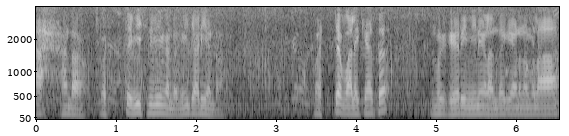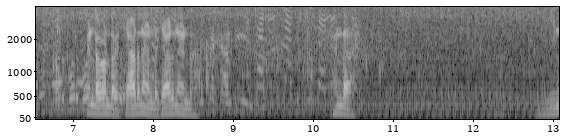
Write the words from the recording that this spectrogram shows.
ആ കണ്ടോ? ഒറ്റ വീശിന് മീൻ കണ്ടോ? മീൻ ചാടി കണ്ടോ? ഒറ്റ വലയ്ക്കകത്ത് നമുക്ക് കയറി മീനുകൾ എന്തൊക്കെയാണ് നമ്മൾ ആ കണ്ടോ കണ്ടോ? ചാടുന്ന കണ്ടോ? ചാടുന്ന കണ്ടോ? കണ്ടോ? മീൻ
